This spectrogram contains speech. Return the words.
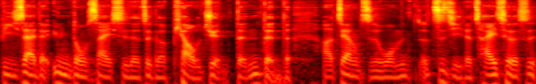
比赛的运动赛事的这个票券等等的啊？这样子，我们自己的猜测是，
